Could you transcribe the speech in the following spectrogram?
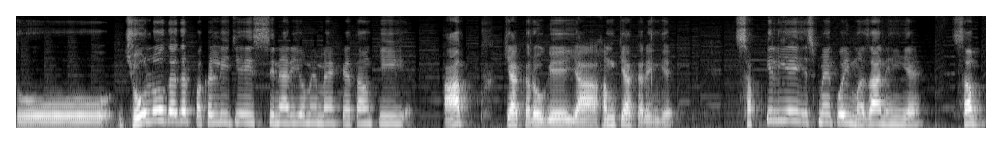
तो जो लोग अगर पकड़ लीजिए इस सिनेरियो में मैं कहता हूँ कि आप क्या करोगे या हम क्या करेंगे, सबके लिए इसमें कोई मज़ा नहीं है। सब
